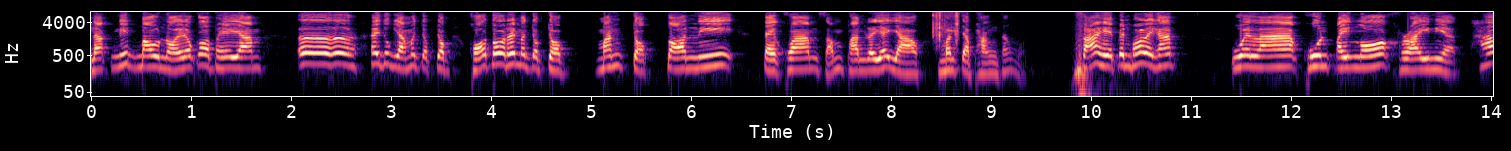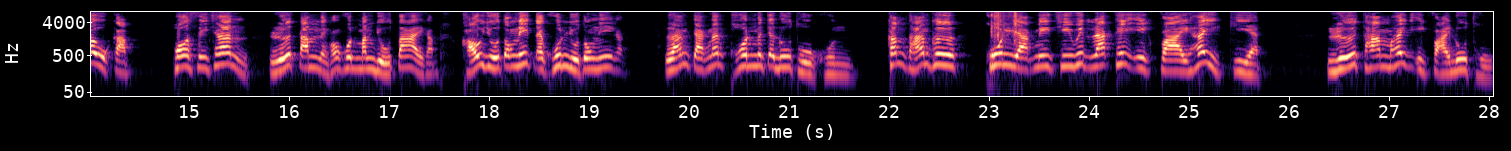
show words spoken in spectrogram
หนักนิดเบาหน่อยแล้วก็พยายาม เออ ให้ทุกอย่างมันจบจบขอโทษให้มันจบจบมันจบตอนนี้ แต่ความสัมพันธ์ระยะยาวมันจะพังทั้งหมด สาเหตุเป็นเพราะอะไรครับ เวลาคุณไปง้อใครเนี่ยเท่ากับ position หรือตำแหน่งของคุณมันอยู่ใต้ครับ เขาอยู่ตรงนี้แต่คุณอยู่ตรงนี้ครับ หลังจากนั้นคนมันจะดูถูกคุณคำถามคือ คุณอยากมีชีวิตรักที่อีกฝ่ายให้เกียรติ หรือทำให้อีกฝ่ายดูถูก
